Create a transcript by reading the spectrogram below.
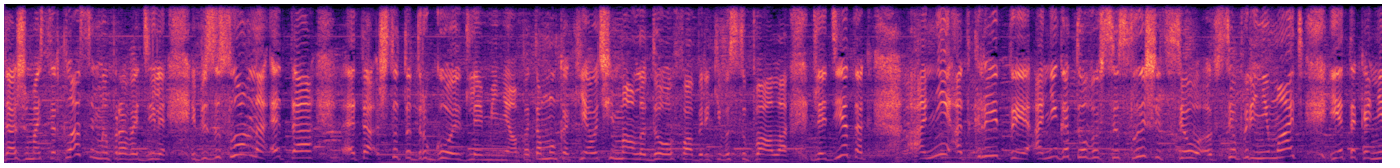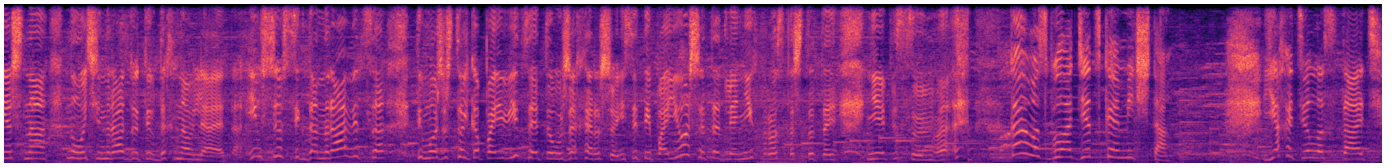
даже мастер-классы мы проводили. И, безусловно, это, это что-то другое для меня, потому как я очень мало до фабрики выступала для деток. Они открыты, они готовы все слышать, все, все принимать. И это, конечно, ну, очень радует и вдохновляет. Им все всегда нравится. Ты можешь только появиться, это уже хорошо. Если ты поешь, это для них просто что-то неописуемое. Какая у вас была детская мечта? Я хотела стать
